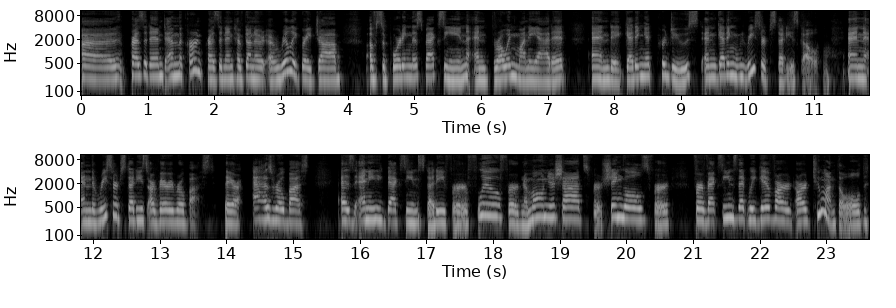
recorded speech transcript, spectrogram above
uh, president and the current president have done a, a really great job of supporting this vaccine and throwing money at it and getting it produced and getting research studies going. And, and the research studies are very robust. They are as robust as any vaccine study for flu, for pneumonia shots, for shingles, for, for vaccines that we give our, our two month old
